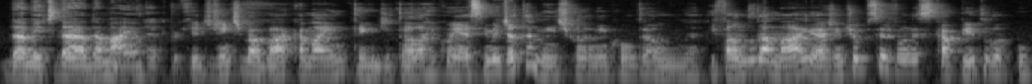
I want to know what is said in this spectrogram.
da mente da, da Maia. É, porque de gente babaca a Maia entende, então ela reconhece imediatamente quando ela encontra um, né? E falando da Maia, a gente observou nesse capítulo o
